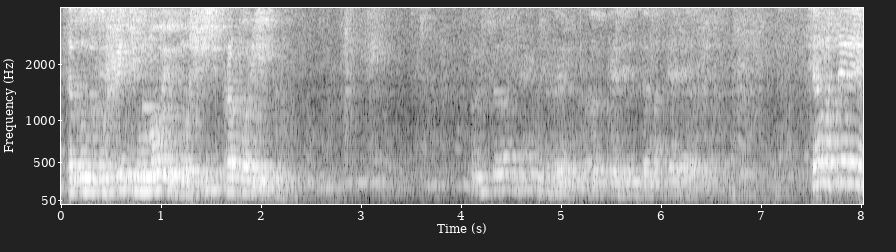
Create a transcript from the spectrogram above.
це були пошиті мною, було шість прапорів. Матерія? Ця матерія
